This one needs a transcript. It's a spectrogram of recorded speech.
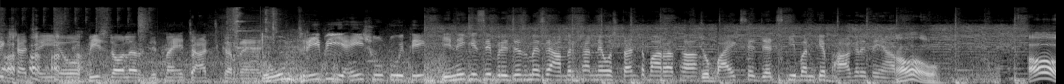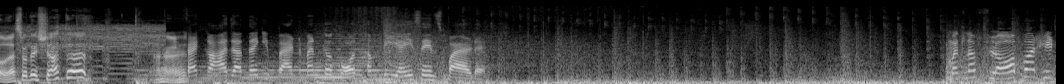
रिक्शा चाहिए हो 20 डॉलर जितना ये चार्ज कर रहे हैं धूम थ्री भी यही शूट हुई थी इन्हीं किसी ब्रिजेस में से आमिर खान ने वो स्टंट मारा था जो बाइक से जेट स्की बन के भाग रहे थे यहाँ Oh. Oh, that's what they shot that? All right. In fact, कहा जाता है कि बैटमैन का गौतम भी यहीं से इंस्पायर्ड है मतलब फ्लॉप और हिट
